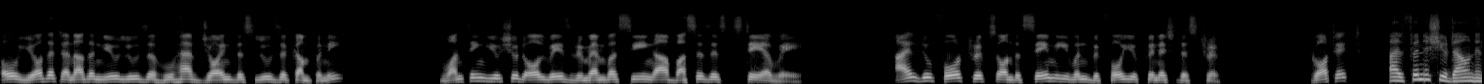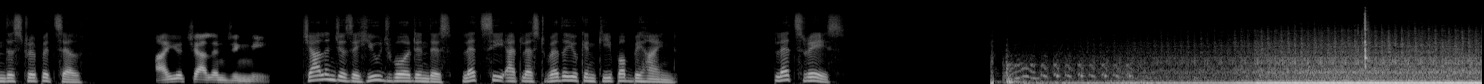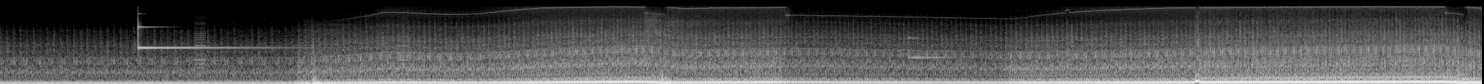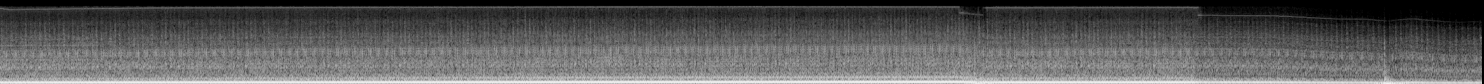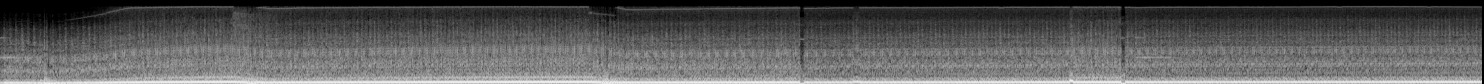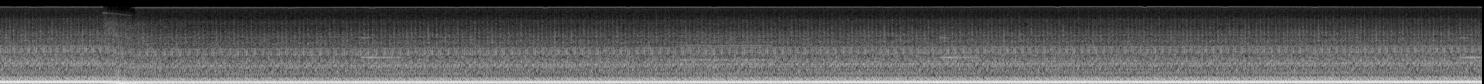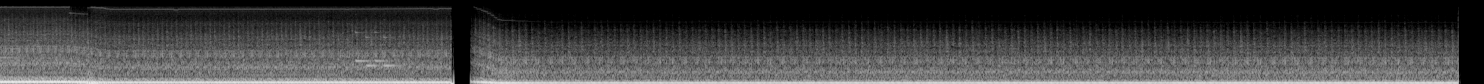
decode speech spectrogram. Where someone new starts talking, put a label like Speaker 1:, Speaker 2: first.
Speaker 1: Oh, you're that another new loser who have joined this loser company? One thing you should always remember seeing our buses is stay away. I'll do four trips on the same even before you finish this trip. Got it?
Speaker 2: I'll finish you down in this trip itself.
Speaker 1: Are you challenging me?
Speaker 2: Challenge is a huge word in this, let's see at least whether you can keep up behind. Let's race.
